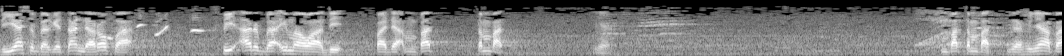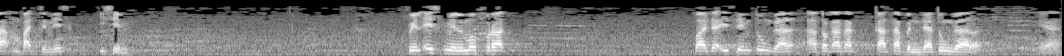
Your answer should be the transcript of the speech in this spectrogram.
Dia sebagai tanda rofa fi arba'i mawadi pada empat tempat. Ya. Empat tempat. Maksudnya apa? Empat jenis isim. Fil ismil mufrad pada isim tunggal atau kata kata benda tunggal ya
